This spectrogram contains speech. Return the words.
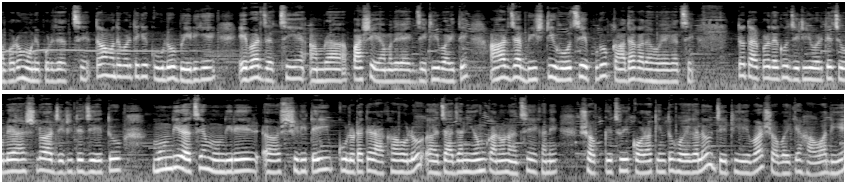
আবারও মনে পড়ে যাচ্ছে। তো আমাদের বাড়ি থেকে কুলো বেরিয়ে এবার যাচ্ছি আমরা পাশে আমাদের এক জেঠির বাড়িতে। আর যা বৃষ্টি হয়েছে, পুরো কাদা কাদা হয়ে গেছে। তো তারপরে দেখো জেঠির বাড়িতে চলে আসলো, আর জেঠিতে যেহেতু মন্দির আছে, মন্দিরের সিঁড়িতেই কুলোটাকে রাখা হলো। যা যা নিয়ম কানুন আছে, এখানে সব কিছুই করা কিন্তু হয়ে গেল। জেঠি এবার সবাইকে হাওয়া দিয়ে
